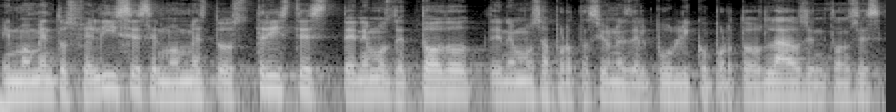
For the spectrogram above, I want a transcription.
en momentos felices, en momentos tristes, tenemos de todo, tenemos aportaciones del público por todos lados, entonces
